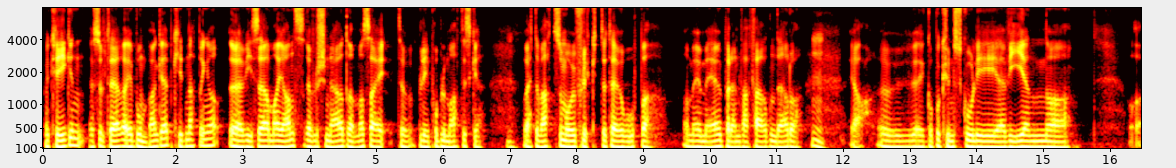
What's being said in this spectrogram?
Når krigen resulterer i bombeangrep, kidnappinger, viser Marians revolusjonære drømmer seg til å bli problematiske. Og etter hvert så må hun flykte til Europa, og vi er jo med på den ferden der, da. Ja, hun går på kunstskole i Wien, og, og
